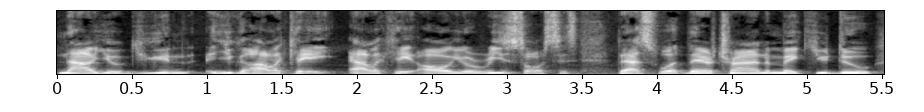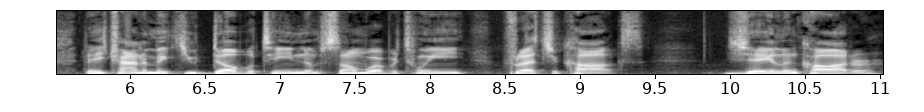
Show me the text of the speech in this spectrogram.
Now you you can you can allocate allocate all your resources. That's what they're trying to make you do. They're trying to make you double team them somewhere between Fletcher Cox, Jalen Carter,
